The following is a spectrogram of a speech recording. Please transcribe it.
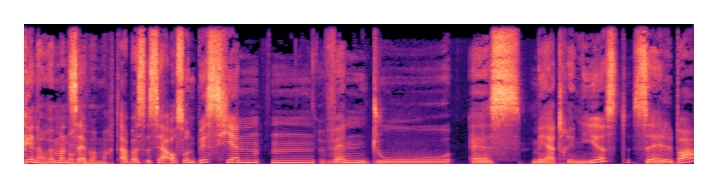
Genau, wenn man es selber macht. Aber es ist ja auch so ein bisschen, mh, wenn du es mehr trainierst, selber,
